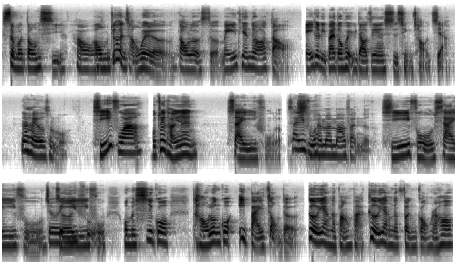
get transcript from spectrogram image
什么东西？好，好，我们就很常为了倒垃圾，每一天都要倒，每一个礼拜都会遇到这件事情吵架。那还有什么？洗衣服啊，我最讨厌。晒衣服了，晒衣服还蛮麻烦的。洗衣服、晒衣服、折衣服，我们试过讨论过一百种的各样的方法、各样的分工，然后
